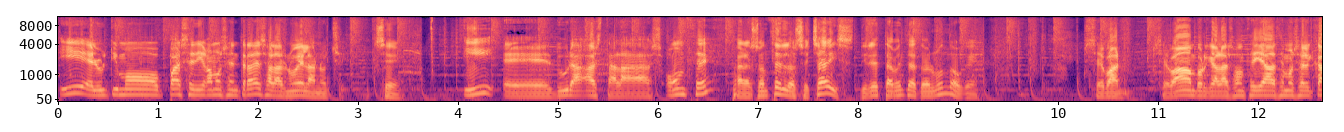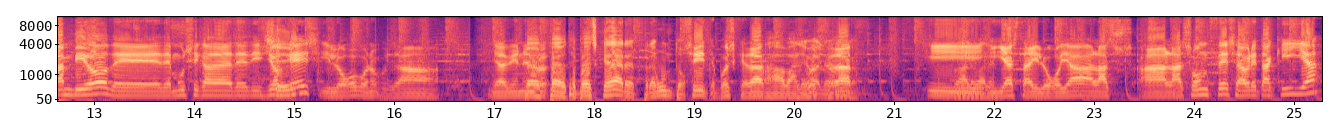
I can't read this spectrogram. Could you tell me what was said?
Y el último pase, digamos, entrada es a las 9 de la noche. sí. Y eh, dura hasta las 11. ¿Para las 11 los echáis directamente a todo el mundo o qué? Se van. Se van porque a las 11 ya hacemos el cambio de, de música de, de y luego, bueno, pues ya, ya viene. Pero, pero te puedes quedar, eh, pregunto. Sí, te puedes quedar. Ah, vale, te puedes vale, quedar. vale. Y, vale. y ya está. Y luego ya a las, a las 11 se abre taquilla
